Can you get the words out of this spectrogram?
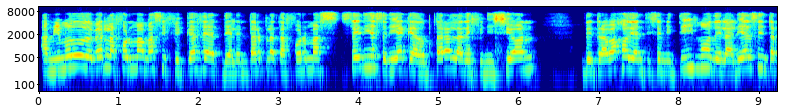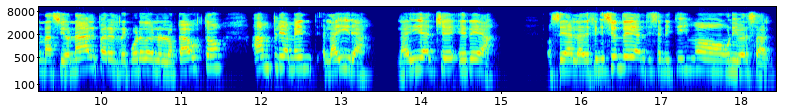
A mi modo de ver, la forma más eficaz de, alentar plataformas serias sería que adoptaran la definición de trabajo de antisemitismo de la Alianza Internacional para el Recuerdo del Holocausto, ampliamente, la IRA, la IHRA, o sea, la definición de antisemitismo universal,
